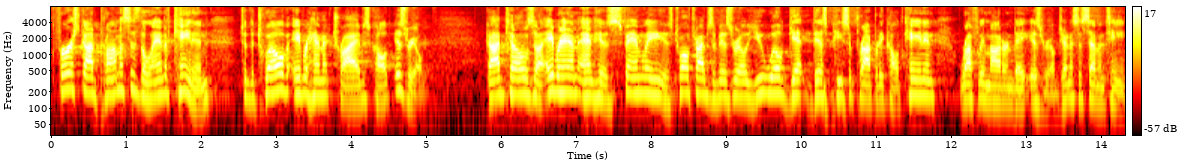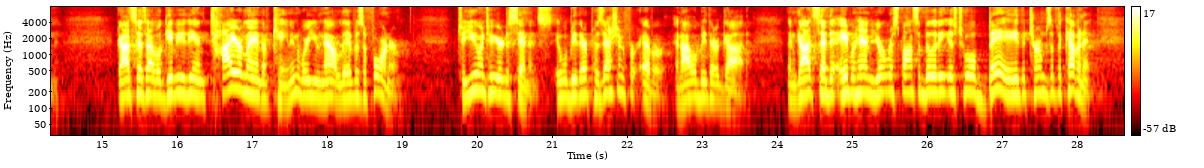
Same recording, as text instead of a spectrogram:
First, God promises the land of Canaan to the 12 Abrahamic tribes called Israel. God tells uh, Abraham and his family, his 12 tribes of Israel, you will get this piece of property called Canaan, roughly modern day Israel. Genesis 17. God says, I will give you the entire land of Canaan where you now live as a foreigner to you and to your descendants. It will be their possession forever, and I will be their God. Then God said to Abraham, Your responsibility is to obey the terms of the covenant.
